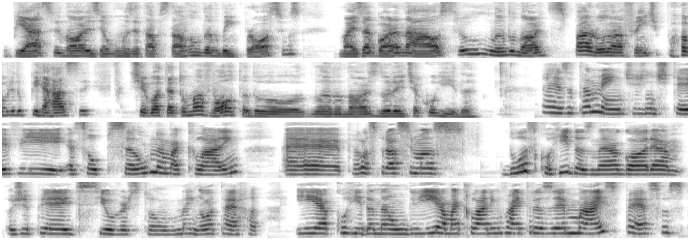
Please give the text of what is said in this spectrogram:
o Piastri e o Norris em algumas etapas estavam andando bem próximos, mas agora na Áustria o Lando Norris parou lá na frente, pobre do Piastri, chegou até a tomar volta do Lando Norris durante a corrida. É, exatamente. A gente teve essa opção na McLaren é, pelas próximas duas corridas, né? Agora o GP de Silverstone na Inglaterra e a corrida na Hungria, a McLaren vai trazer mais peças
